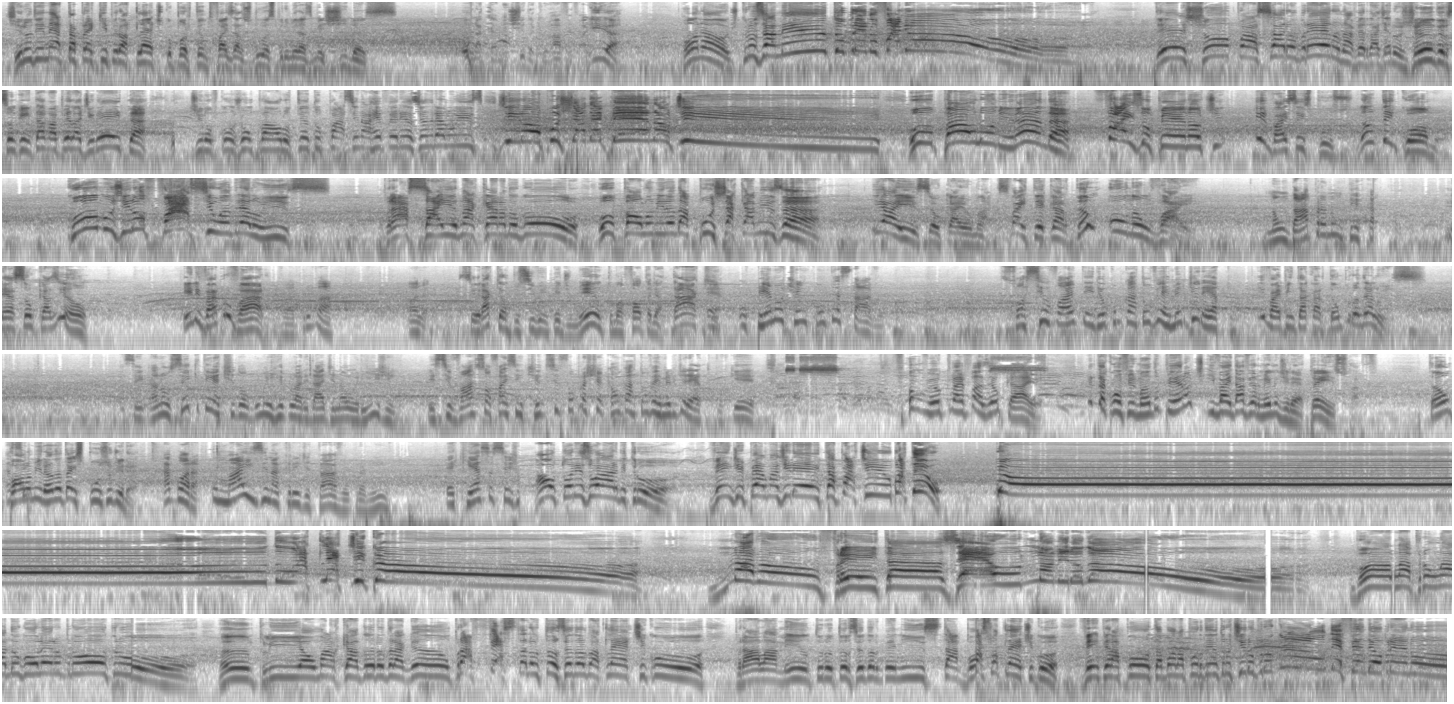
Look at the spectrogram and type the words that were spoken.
Tiro de meta para a equipe do Atlético, portanto faz as duas primeiras mexidas. Será que é a mexida que o Rafa faria? Ronald, cruzamento, Breno falhou! Deixou passar o Breno, na verdade era o Janderson quem estava pela direita. Novo com o João Paulo, tenta o passe na referência, André Luiz, girou, puxado, é pênalti! O Paulo Miranda faz o pênalti e vai ser expulso. Não tem como. Como girou fácil o André Luiz. Para sair na cara do gol. O Paulo Miranda puxa a camisa. E aí, seu Caio Max, vai ter cartão ou não vai? Não dá para não ter cartão. Nessa ocasião. Ele vai pro VAR. Vai pro VAR. Olha. Será que é um possível impedimento, uma falta de ataque? É, o pênalti é incontestável. Só se o VAR entendeu como cartão vermelho direto. E vai pintar cartão pro André Luiz. Assim, a não ser que tenha tido alguma irregularidade na origem, esse VAR só faz sentido se for para checar um cartão vermelho direto, porque... Vamos ver o que vai fazer o Caio. Ele tá confirmando o pênalti e vai dar vermelho direto, é isso, Rafa. Então, Paulo assim, Miranda tá expulso direto. Agora, o mais inacreditável para mim é que essa seja. Autoriza o árbitro. Vem de perna direita, partiu, bateu! Gol Atlético! Marlon Freitas é o nome do gol! Bola para um lado, goleiro para o outro. Amplia o marcador o Dragão para festa do torcedor do Atlético. Para lamento do torcedor gremista. Bosta o Atlético. Vem pela ponta, bola por dentro, tiro pro gol. Defendeu o Breno.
